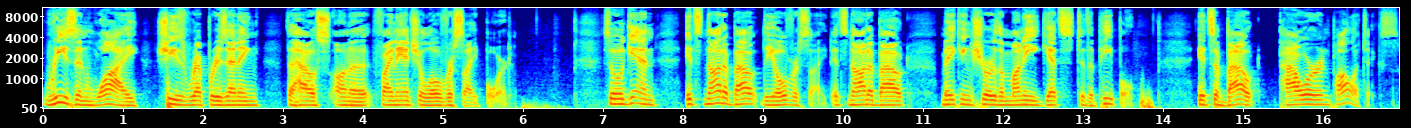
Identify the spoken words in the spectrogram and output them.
reason why she's representing the House on a financial oversight board. So again, it's not about the oversight. It's not about making sure the money gets to the people. It's about power and politics.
